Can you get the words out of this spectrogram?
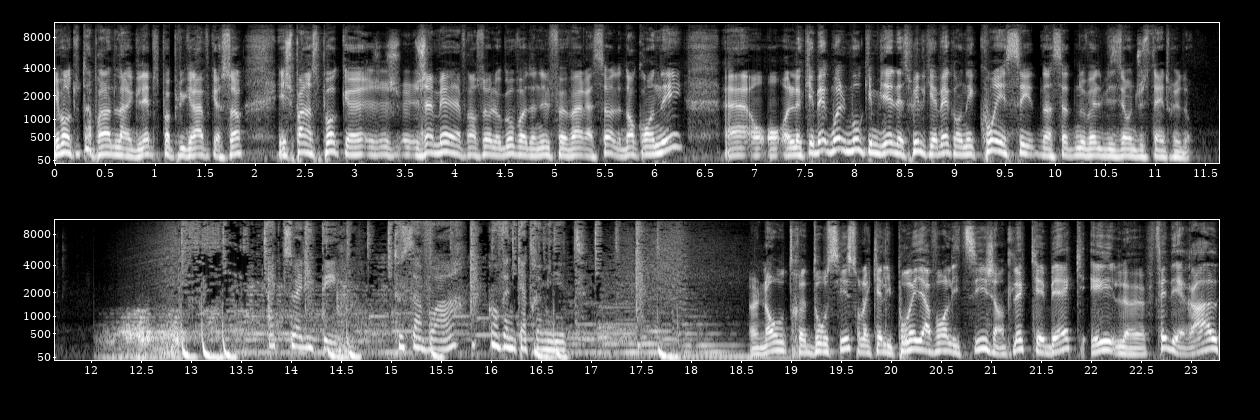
ils vont tout apprendre l'anglais, c'est pas plus grave que ça. Et je pense pas que jamais François Legault va donner le feu vert à ça. Donc, on est... Euh, le Québec, moi, le mot qui me vient à l'esprit, le Québec, on est coincé dans cette nouvelle vision de Justin Trudeau. Actualité. Tout savoir en 24 minutes. Un autre dossier sur lequel il pourrait y avoir litige entre le Québec et le fédéral,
